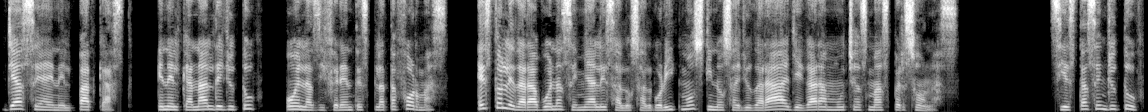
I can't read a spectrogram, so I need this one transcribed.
ya sea en el podcast, en el canal de YouTube o en las diferentes plataformas. Esto le dará buenas señales a los algoritmos y nos ayudará a llegar a muchas más personas. Si estás en YouTube,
